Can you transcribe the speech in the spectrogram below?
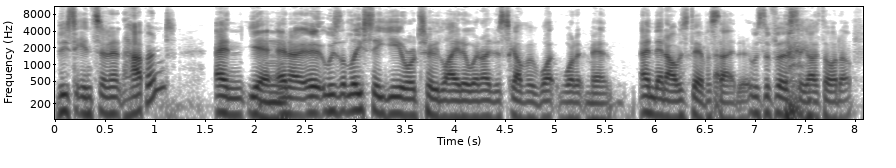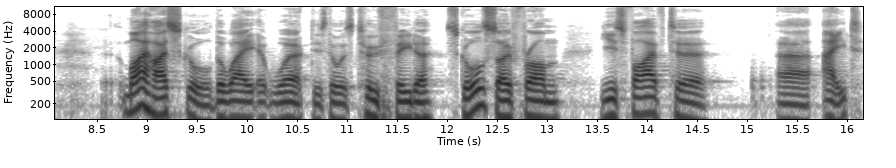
this incident happened, and yeah, Mm. and I, it was at least a year or two later when I discovered what what it meant, and then I was devastated. It was the first thing I thought of. My high school, the way it worked is there was two feeder schools. So from years five to uh, eight,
